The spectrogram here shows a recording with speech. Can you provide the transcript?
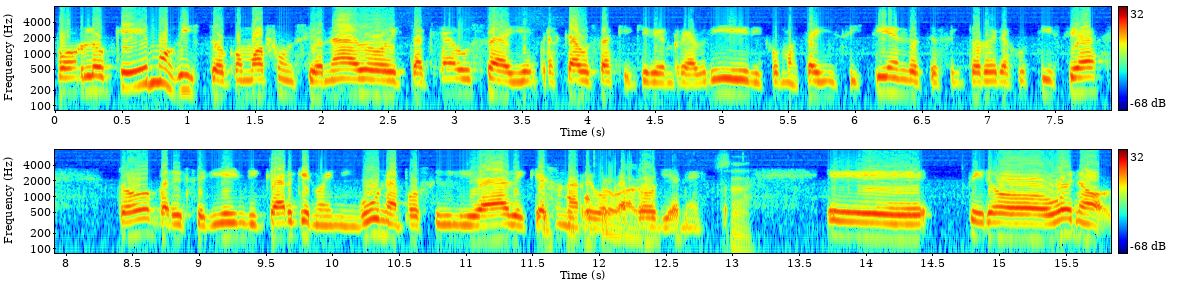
por lo que hemos visto cómo ha funcionado esta causa y otras causas que quieren reabrir y cómo está insistiendo este sector de la justicia, todo parecería indicar que no hay ninguna posibilidad de que haya una revocatoria en esto. Eh, pero bueno,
